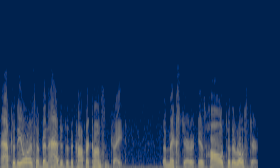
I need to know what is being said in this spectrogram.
After the ores have been added to the copper concentrate, the mixture is hauled to the roaster.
